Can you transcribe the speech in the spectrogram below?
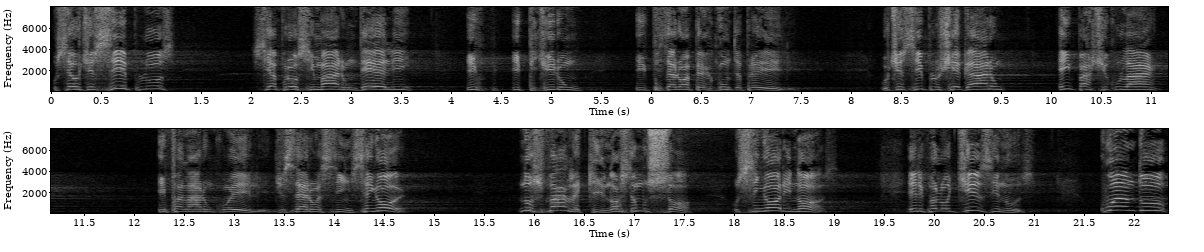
os seus discípulos se aproximaram dele e, e pediram e fizeram uma pergunta para ele: os discípulos chegaram em particular e falaram com ele. Disseram assim: Senhor, nos fala aqui, nós estamos só. o Senhor e nós. Ele falou: Dize-nos, quando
